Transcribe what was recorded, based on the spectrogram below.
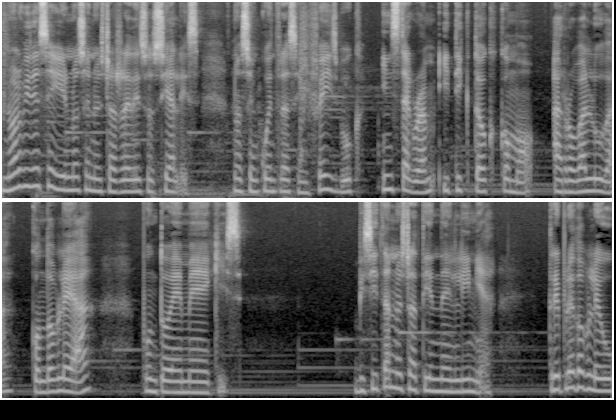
No olvides seguirnos en nuestras redes sociales. Nos encuentras en Facebook, Instagram y TikTok como arroba luda con doble a, punto mx. Visita nuestra tienda en línea www.luda.mx.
